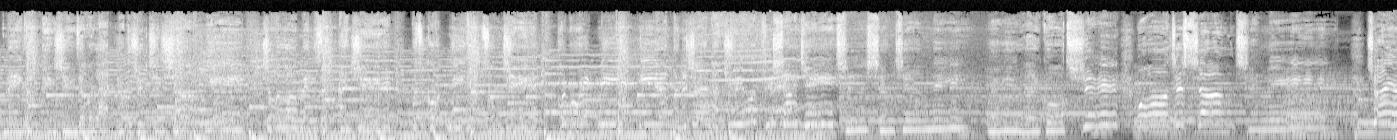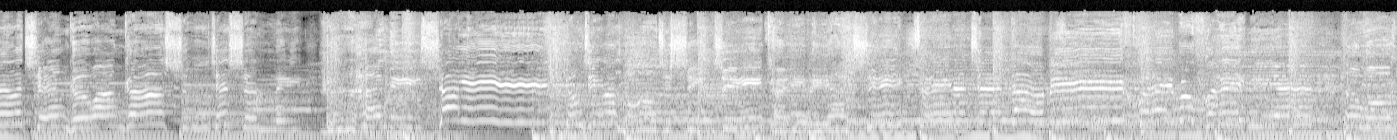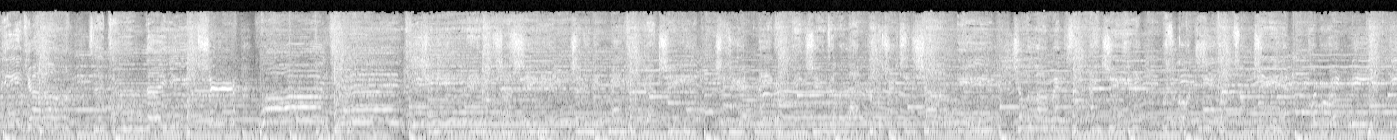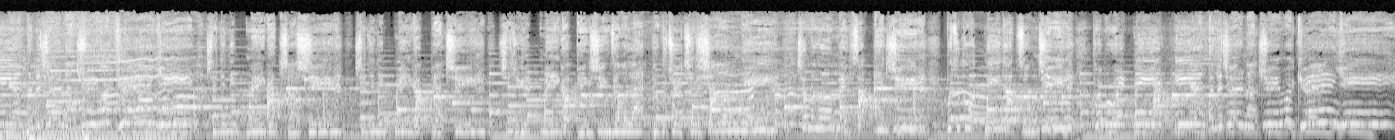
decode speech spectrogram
每个平行，在未来和过去紧紧相依，想完了每次爱情，不错过你的踪迹，会不会你也一样等待着那句我愿意？想见，只想见你，未来过去，我只想见你，穿越了千个万个时间线里，人海每个朝夕，想见你每个表情，想穿越每个平行，在未来和过去紧紧相依，充满了每次爱情，不错过你的踪迹，会不会你也一样等待着那句我愿意？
